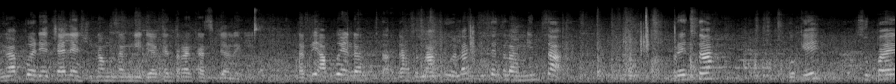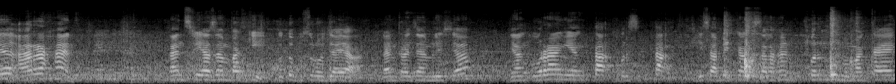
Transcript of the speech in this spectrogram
mengapa dia challenge undang-undang ni dia akan terangkan sekejap lagi. Tapi apa yang dah dah, berlaku adalah kita telah minta perintah okey supaya arahan Tan Sri Azam Baki, Ketua Pesuruhjaya dan Kerajaan Malaysia yang orang yang tak bersetak disabitkan kesalahan perlu memakai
